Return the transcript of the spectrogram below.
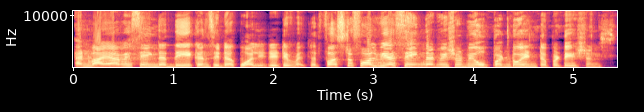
and why are we saying that they consider qualitative method. First of all, we are saying that we should be open to interpretations.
